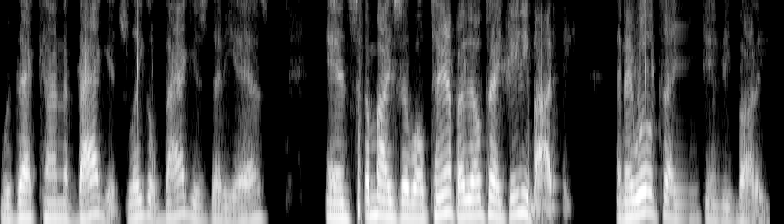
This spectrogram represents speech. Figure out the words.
with that kind of baggage, legal baggage that he has. And somebody said, well, Tampa, they'll take anybody, and they will take anybody.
